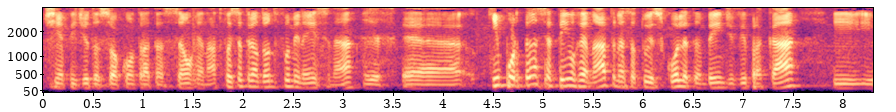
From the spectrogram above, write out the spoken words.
tinha pedido a sua contratação. O Renato foi seu treinador do Fluminense, né? Isso. É, que importância tem o Renato nessa tua escolha também de vir para cá? E,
